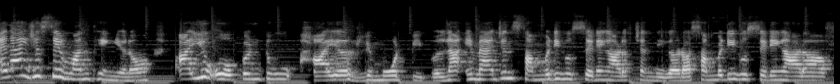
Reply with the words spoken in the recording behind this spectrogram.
And I just say one thing, you know, are you open to hire remote people? Now, imagine somebody who's sitting out of Chandigarh or somebody who's sitting out of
